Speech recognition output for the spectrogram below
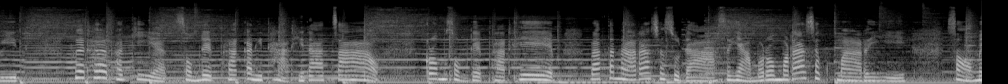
วิต เพื่อเทิดพระเกียรติ สมเด็จพระกนิษฐาธิราชเจ้า กรมสมเด็จพระเทพ รัตนาราชสุดา สยามบรมราชกุมารี 2 เม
